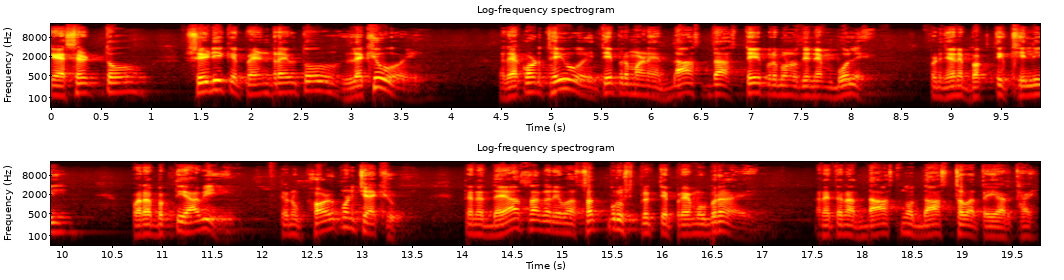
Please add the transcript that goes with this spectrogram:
કેસેટ તો, સીડી કે પેન ડ્રાઈવ તો લખ્યું હોય રેકોર્ડ થયું હોય તે પ્રમાણે દાસ દાસ તે પ્રભુનો દિન એમ બોલે. પણ જેને ભક્તિ ખીલી, પરાભક્તિ આવી, તેનું ફળ પણ ચાખ્યું. તેને દયાસાગર એવા સત્પુરુષ પ્રત્યે પ્રેમ ઉભરાય અને તેના દાસનો દાસ થવા તૈયાર થાય.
